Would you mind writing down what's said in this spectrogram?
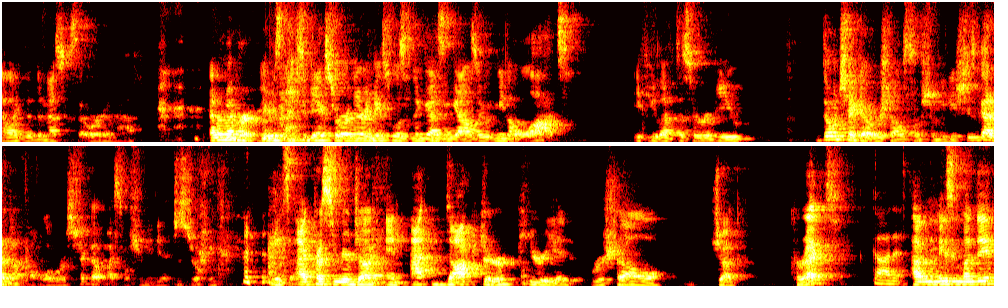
I like the domestics that we're gonna have. And remember, you're designed to be extraordinary. Thanks for listening, guys and gals. It would mean a lot if you left us a review. Don't check out Rochelle's social media. She's got enough followers. Check out my social media. Just joking. it's at Cresemere Jug and at Doctor period Rochelle Jug. Correct? Got it. Have an amazing Monday,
